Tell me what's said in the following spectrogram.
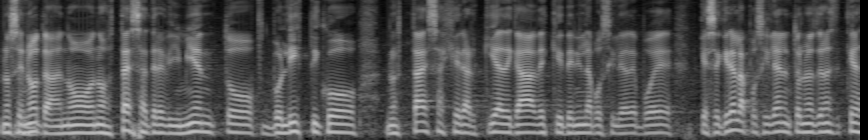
no se nota, no, no está ese atrevimiento futbolístico, no está esa jerarquía de cada vez que tenéis la posibilidad de poder, que se crea la posibilidad, entonces no tenés que,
